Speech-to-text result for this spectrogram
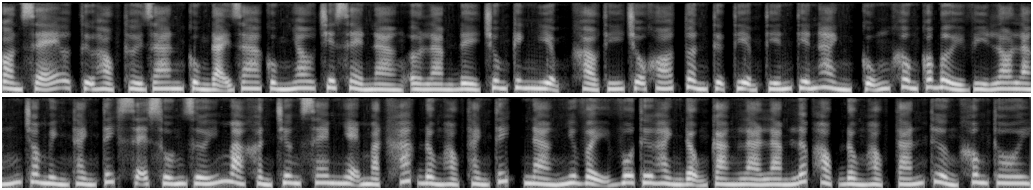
Còn sẽ ở tự học thời gian cùng đại gia cùng nhau chia sẻ nàng ở làm đề chung kinh nghiệm khảo thí chỗ khó tuần tự tiệm tiến tiến hành cũng không có bởi vì lo lắng cho mình thành tích sẽ xuống dưới mà khẩn trương xem nhẹ mặt khác đồng học thành tích nàng như vậy vô tư hành động càng là làm lớp học đồng học tán thưởng không thôi,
